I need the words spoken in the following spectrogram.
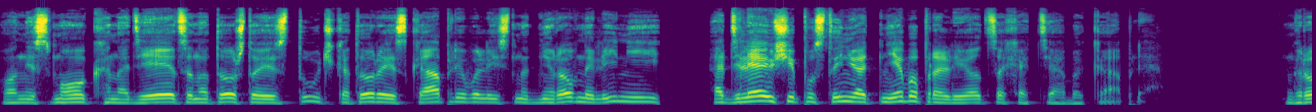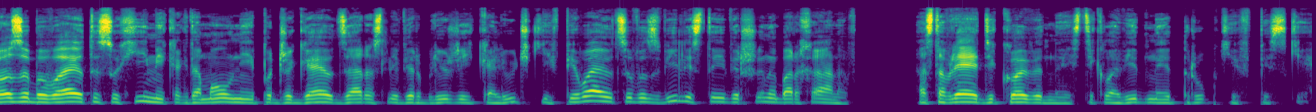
Он не смог надеяться на то, что из туч, которые скапливались над неровной линией, отделяющей пустыню от неба, прольется хотя бы капля. Грозы бывают и сухими, когда молнии поджигают заросли верблюжьей колючки и впиваются в извилистые вершины барханов, оставляя диковинные стекловидные трубки в песке.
